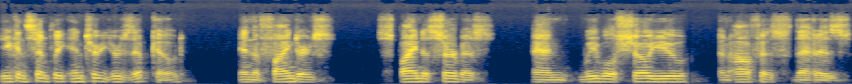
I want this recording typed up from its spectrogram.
you can simply enter your zip code in the finders, find a service, and we will show you an office that is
